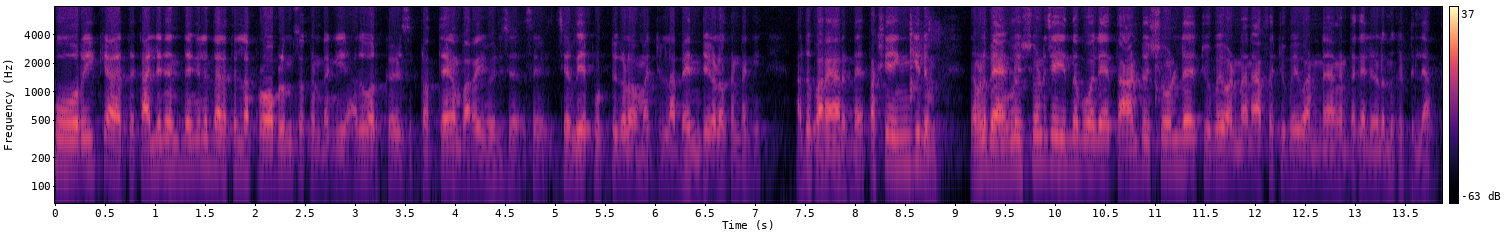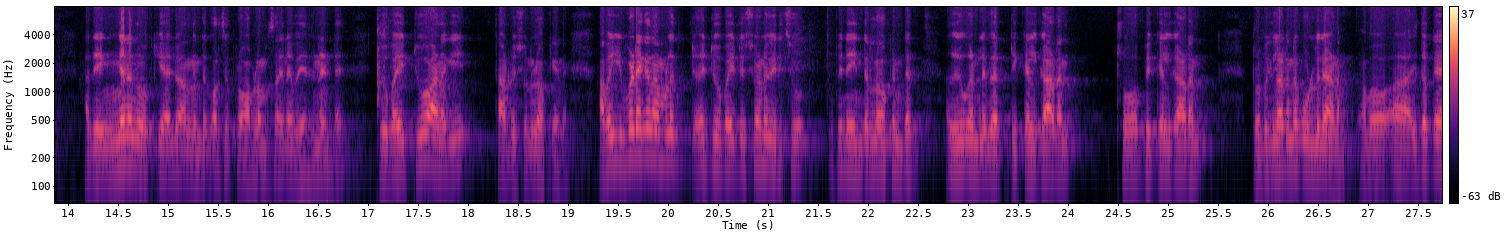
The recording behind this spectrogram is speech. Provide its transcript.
കോറിക്കകത്ത് കല്ലിന് എന്തെങ്കിലും തരത്തിലുള്ള പ്രോബ്ലംസ് ഒക്കെ ഉണ്ടെങ്കിൽ അത് വർക്കേഴ്സ് പ്രത്യേകം പറയും. ഒരു ചെറിയ പൊട്ടുകളോ മറ്റുള്ള ബെൻഡുകളോ ഒക്കെ ഉണ്ടെങ്കിൽ അത് പറയാറുണ്ട്. പക്ഷേ എങ്കിലും നമ്മൾ ബാംഗ്ലൂർ ഷോൾ ചെയ്യുന്ന പോലെ താണ്ടു ഷോളിൽ two by one and half two by one അങ്ങനത്തെ കല്ലുകളൊന്നും കിട്ടില്ല. അത് എങ്ങനെ നോക്കിയാലും അങ്ങനത്തെ കുറച്ച് പ്രോബ്ലംസ് അതിന് വരുന്നുണ്ട്. ടു ബൈ ടു ആണെങ്കിൽ താണ്ടു സ്റ്റോണിലൊക്കെയാണ് അപ്പോൾ ഇവിടെയൊക്കെ നമ്മൾ ടു ബൈ ടു ഷോണ് വിരിച്ചു. പിന്നെ ഇന്റർലോക്ക് ഉണ്ട്. അത് കണ്ടില്ല? Vertical garden tropical garden tropical ഗാർഡന്റെ ഉള്ളിലാണ്. അപ്പോൾ ഇതൊക്കെ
